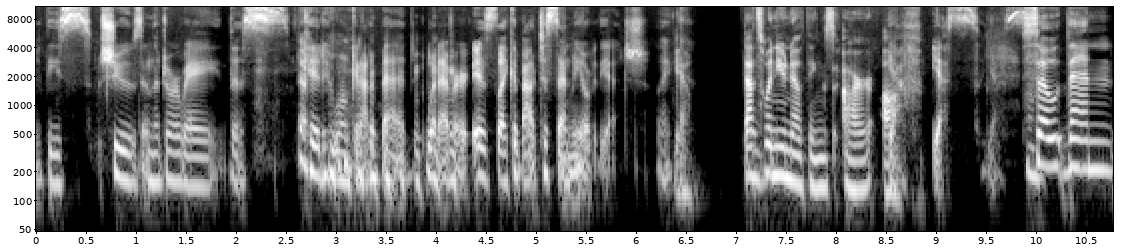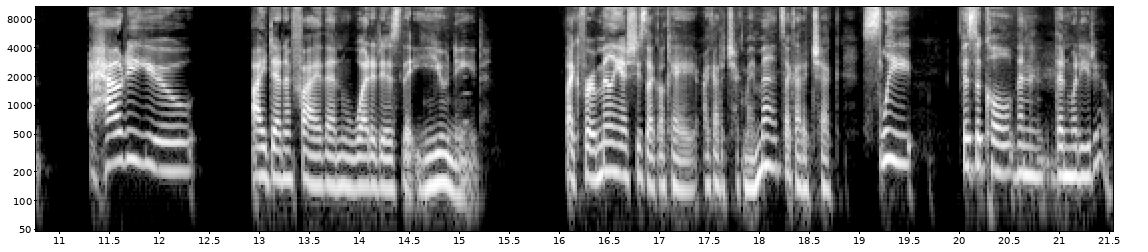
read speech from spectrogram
these shoes in the doorway, this kid who won't get out of bed, whatever, is like about to send me over the edge. Like, Yeah. That's when you know things are off. yes, yes. So then, how do you identify then what it is that you need? Like for Amelia, she's like, okay, I got to check my meds. I got to check sleep, physical. Then, then what do you do?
